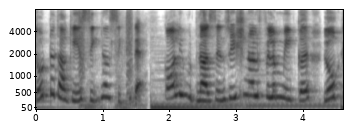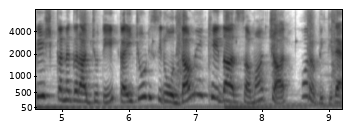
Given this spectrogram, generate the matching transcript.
ದೊಡ್ಡದಾಗಿ ಸಿಗ್ನಲ್ ಸಿಕ್ಕಿದೆ. ಕಾಲಿವುಡ್ನ sensational film maker Lokesh Kanagaraj ಜೊತೆ ಕೈಜೋಡಿಸಿರೋ ದಮೆ ಖೇದಾರ್ ಸಮಾಚಾರ್ ಹೊರಬಿದ್ದಿದೆ.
